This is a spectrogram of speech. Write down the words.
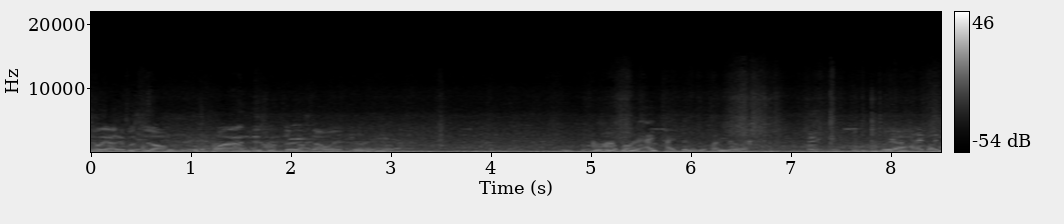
牛羊也不吃哦。哇，你的选择很少哎。啊，所谓爱台灯就欢乐啊。对啊，帮你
